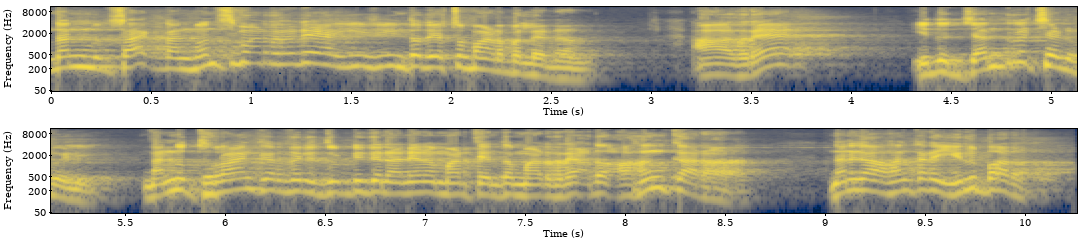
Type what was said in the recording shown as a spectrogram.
ನನ್ನ ಸಾಕು, ನಾನು ಮನ್ಸು ಮಾಡಿದ್ರೆ ಇಂಥದ್ದು ಎಷ್ಟು ಮಾಡಬಲ್ಲೆ ನಾನು. ಆದರೆ ಇದು ಜನರ ಚಳವಳಿ. ನನ್ನ ದುರಾಂಕಾರದಲ್ಲಿ ದುಡ್ಡಿದೆ, ನಾನೇನೋ ಮಾಡ್ತೀನಿ ಅಂತ ಮಾಡಿದ್ರೆ ಅದು ಅಹಂಕಾರ. ನನಗೆ ಅಹಂಕಾರ ಇರಬಾರದು.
